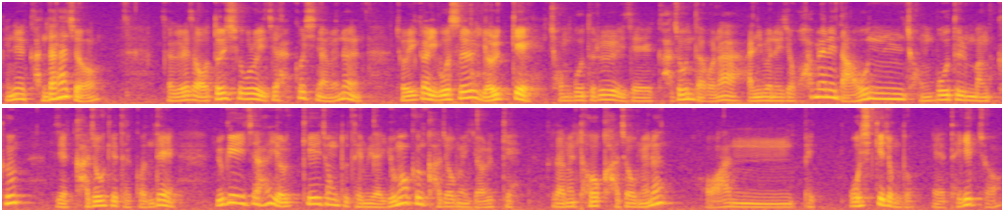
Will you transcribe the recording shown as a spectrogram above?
굉장히 간단하죠 자 그래서 어떤 식으로 이제 할 것이냐면은 저희가 이것을 10개 정보들을 이제 가져온다거나 아니면 이제 화면에 나온 정보들만큼 이제 가져오게 될 건데 이게 이제 한 10개 정도 됩니다. 요만큼 가져오면 10개. 그 다음에 더 가져오면은 어, 한 150개 정도. 예, 되겠죠.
